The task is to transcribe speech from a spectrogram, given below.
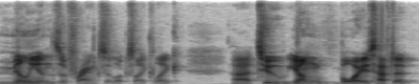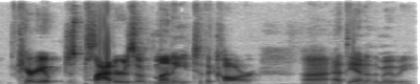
millions of francs, it looks like. Like, uh, two young boys have to carry out just platters of money to the car uh, at the end of the movie.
